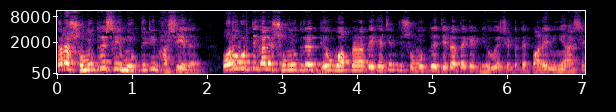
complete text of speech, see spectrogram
তারা সমুদ্রে সেই মূর্তিটি ভাসিয়ে দেয়। পরবর্তীকালে সমুদ্রের ঢেউ আপনারা দেখেছেন যে সমুদ্রে যেটা থাকে ঢেউয়ে সেটাতে পাড়ে নিয়ে আসে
